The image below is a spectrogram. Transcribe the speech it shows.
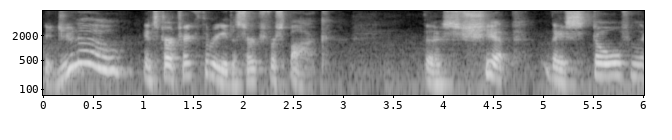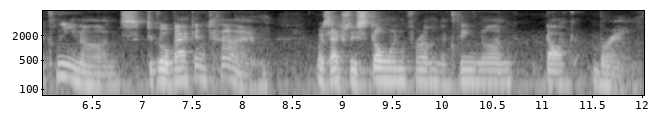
Did you know in Star Trek 3, The Search for Spock, the ship they stole from the Klingons to go back in time was actually stolen from the Klingon Doc Brown?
